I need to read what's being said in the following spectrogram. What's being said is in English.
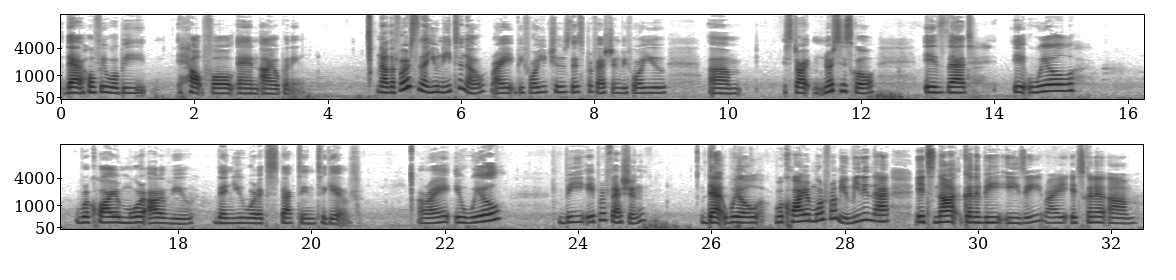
that hopefully will be helpful and eye opening. Now, the first thing that you need to know, right, before you choose this profession, before you um, start nursing school, is that it will require more out of you than you were expecting to give. All right. It will be a profession that will require more from you, meaning that it's not going to be easy, right? It's going to um,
